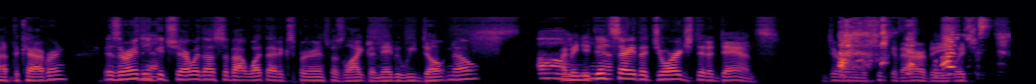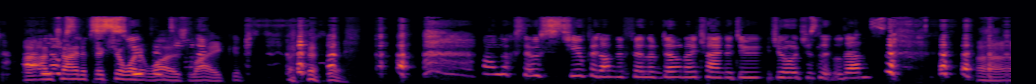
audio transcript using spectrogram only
at the cavern. Is there anything Yeah. you could share with us about what that experience was like that maybe we don't know? Oh, I mean, you, know, did say that George did a dance during the Sheik of Araby, which I, I I'm trying to picture what it was don't I? I look so stupid on the film, don't I? Trying to do George's little dance. Uh-huh.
